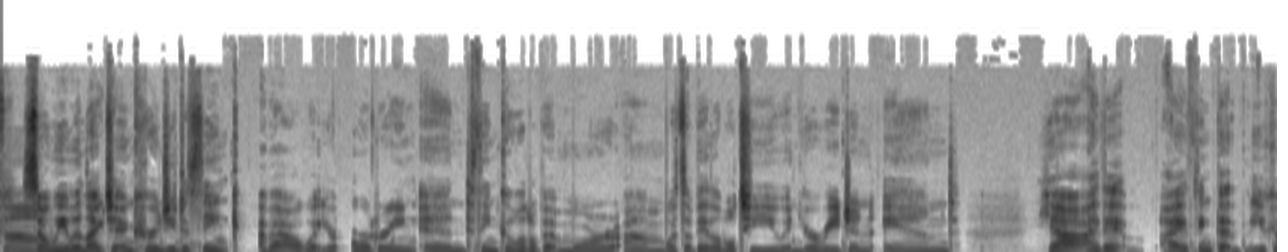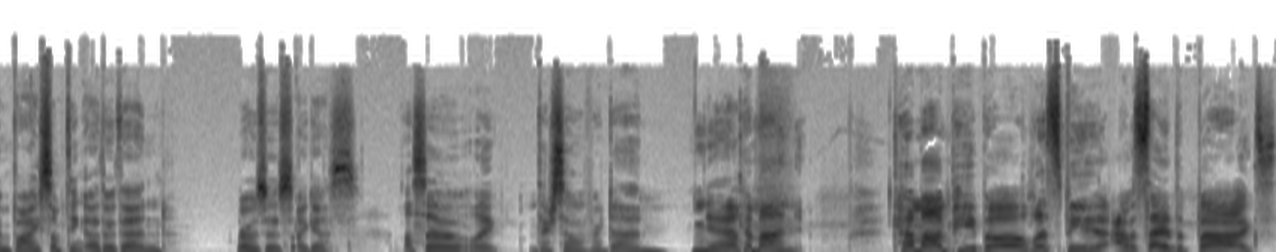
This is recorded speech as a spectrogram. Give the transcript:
So, So we would like to encourage you to think about what you're ordering and think a little bit more um, what's available to you in your region. And yeah, I think I think that you can buy something other than roses. I guess. also like they're so overdone. Yeah. Come on. Come on, people. Let's be outside the box.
